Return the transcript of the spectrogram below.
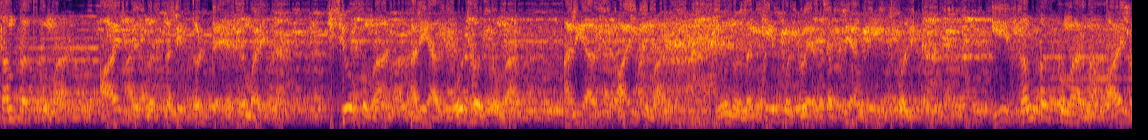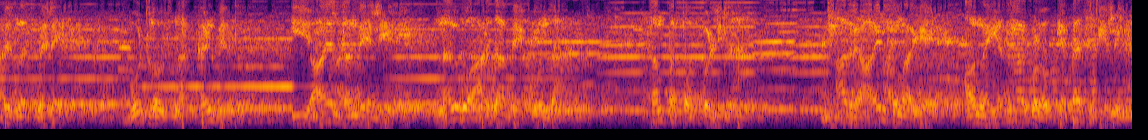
ಸಂಪತ್ ಕುಮಾರ್ ಆಯಿಲ್ ಬಿಸ್ನೆಸ್ನಲ್ಲಿ ದೊಡ್ಡ ಹೆಸರು ಮಾಡಿದ್ದ Shivakumar alias boot house Kumar, alias oil Kumar, ಇವನು ಲಕ್ಕಿ ಫುಟ್ವೇರ್ ಚಪ್ಪಲಿ ಅಂಗಡಿ ಇಟ್ಕೊಂಡಿದ್ದ ಈ ಸಂಪತ್ ಕುಮಾರ್ನ ಆಯಿಲ್ ಬಿಸ್ನೆಸ್ ಮೇಲೆ ಬೂಟ್ ಹೌಸ್ನ ಕಣ್ಬಿತ್ತು ಈ ಆಯಿಲ್ ದಂಧೆಯಲ್ಲಿ ನನಗೂ ಅರ್ಧ ಬೇಕು ಅಂದ. ಸಂಪತ್ ಒಪ್ಕೊಳ್ಳಿಲ್ಲ. ಆದ್ರೆ ಆಯಿಲ್ ಕುಮಾರ್ಗೆ ಅವನ್ನ ಎದುರು ಹಾಕೊಳ್ಳೋ ಕೆಪಾಸಿಟಿ ಇರಲಿಲ್ಲ.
